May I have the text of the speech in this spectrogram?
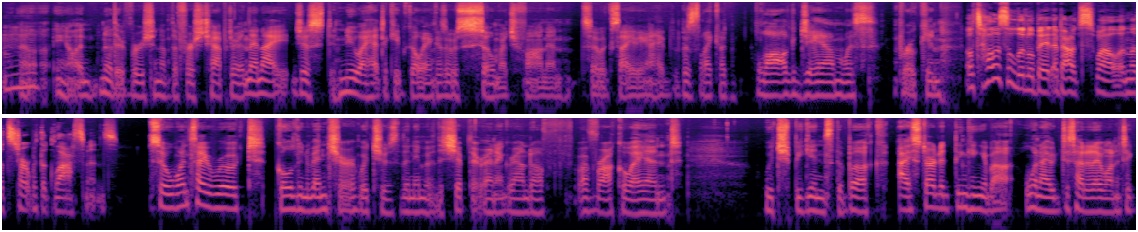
Mm-hmm. Uh, you know, another version of the first chapter, and then I just knew I had to keep going because it was so much fun and so exciting. I it was like a log jam was broken. Well, tell us a little bit about Swell, and let's start with the Glassmans. So once I wrote Golden Venture, which was the name of the ship that ran aground off of Rockaway, and which begins the book, I started thinking about when I decided I wanted to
